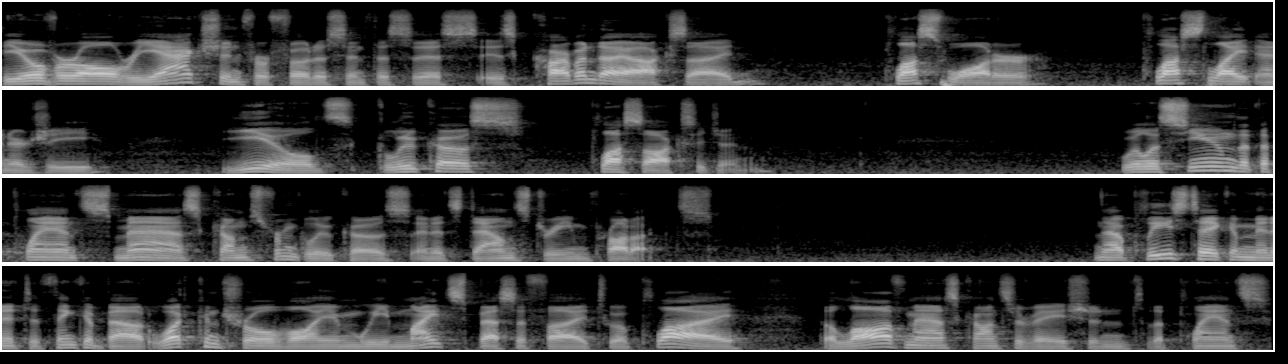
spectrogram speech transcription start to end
The overall reaction for photosynthesis is carbon dioxide plus water plus light energy yields glucose plus oxygen. We'll assume that the plant's mass comes from glucose and its downstream products. Now please take a minute to think about what control volume we might specify to apply the law of mass conservation to the plant's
